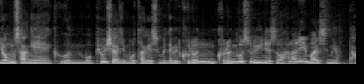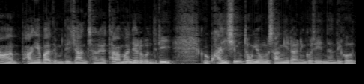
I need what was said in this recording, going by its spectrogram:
영상에 그건 뭐 표시하지 못하겠습니다. 왜 그런, 그런 것으로 인해서 하나님의 말씀이 방, 방해받으면 되지 않잖아요. 다만 여러분들이 그 관심 동영상이라는 것이 있는데 그,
